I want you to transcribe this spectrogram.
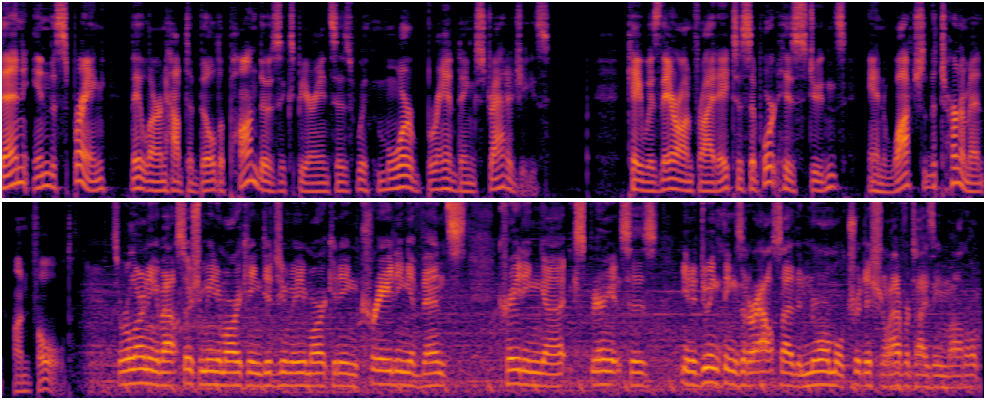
Then, in the spring, they learn how to build upon those experiences with more branding strategies. Kayye was there on Friday to support his students and watch the tournament unfold. So we're learning about social media marketing, digital media marketing, creating events, creating uh, experiences, you know, doing things that are outside the normal traditional advertising model.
